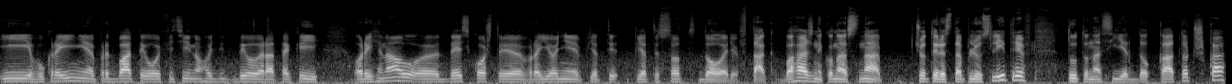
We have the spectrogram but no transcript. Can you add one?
І в Україні придбати у офіційного дилера такий оригінал е, десь коштує в районі 500 доларів. Так, багажник у нас на 400 плюс літрів. Тут у нас є докаточка.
